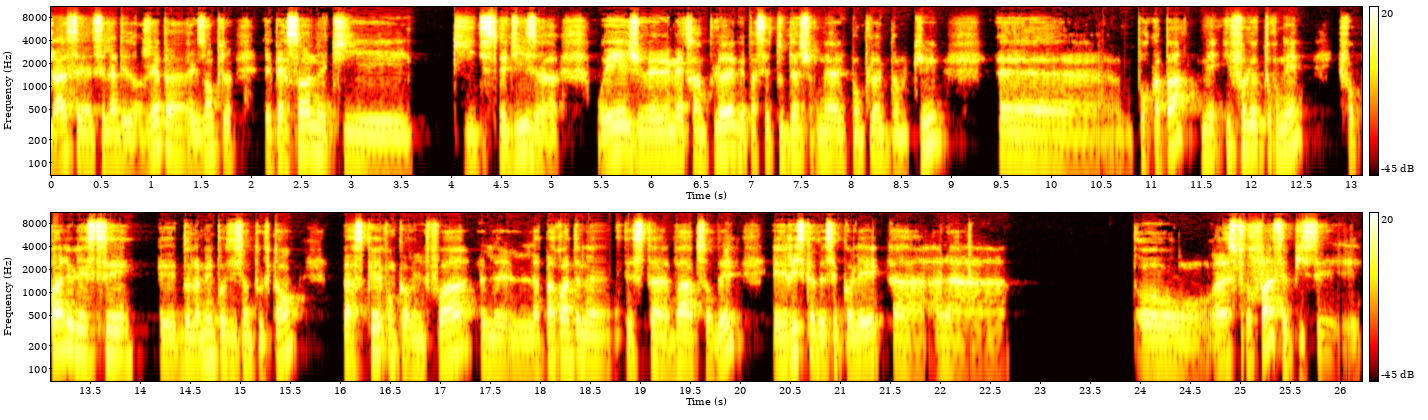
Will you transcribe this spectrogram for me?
là, c'est l'un des dangers. Par exemple, les personnes qui, qui se disent euh, oui, je vais mettre un plug et passer toute la journée avec mon plug dans le cul. Euh, pourquoi pas? Mais il faut le tourner. Il faut pas le laisser dans la même position tout le temps parce que, encore une fois, la paroi de l'intestin va absorber et risque de se coller à, la, à la surface et puis c'est,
